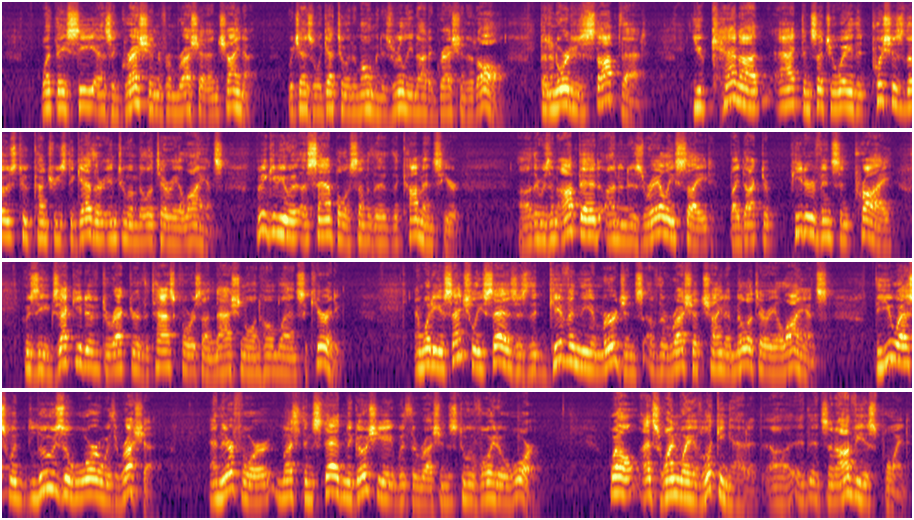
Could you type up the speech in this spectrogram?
what they see as aggression from Russia and China, which, as we'll get to in a moment, is really not aggression at all. But in order to stop that, you cannot act in such a way that pushes those two countries together into a military alliance. Let me give you a, a sample of some of the, the comments here. Uh, there was an op ed on an Israeli site by Dr. Peter Vincent Pry, who's the executive director of the Task Force on National and Homeland Security. And what he essentially says is that given the emergence of the Russia China military alliance, the U.S. would lose a war with Russia and therefore must instead negotiate with the Russians to avoid a war. Well, that's one way of looking at it. Uh, it it's an obvious point.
